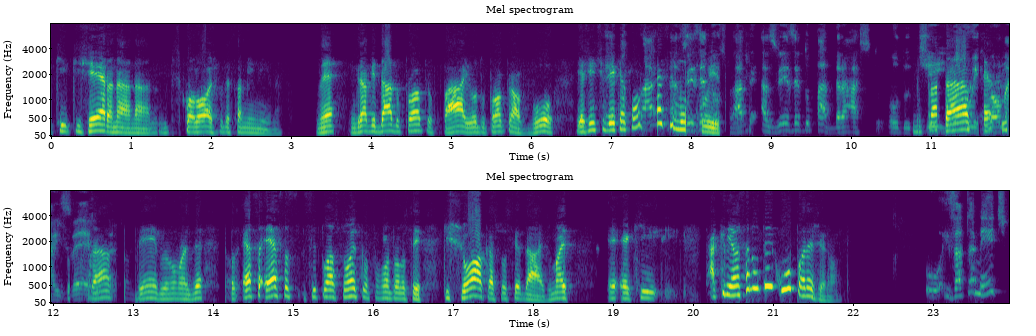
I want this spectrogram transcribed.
que, que gera na, na, no psicológico dessa menina né? Engravidar do próprio pai ou do próprio avô. E a gente vê é que acontece muito é isso. Do, às vezes é do padrasto, ou do, do tio, padrasto, do irmão é, mais velho. Né? também, do irmão mais velho. Essa, essas situações que eu estou falando para você, que choca a sociedade, mas é, é, que a criança não tem culpa, né, Geraldo? Exatamente.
